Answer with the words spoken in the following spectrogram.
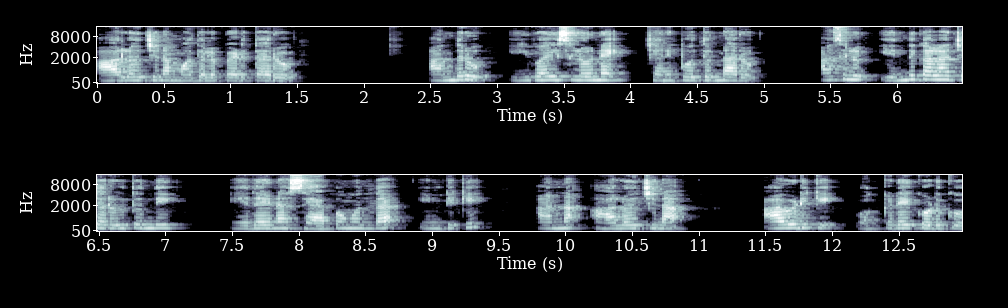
ఆలోచన మొదలు పెడతారు అందరూ ఈ వయసులోనే చనిపోతున్నారు. అసలు ఎందుకు అలా జరుగుతుంది? ఏదైనా శాపం ఉందా ఇంటికి? అన్న ఆలోచన. ఆవిడికి ఒక్కడే కొడుకు.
